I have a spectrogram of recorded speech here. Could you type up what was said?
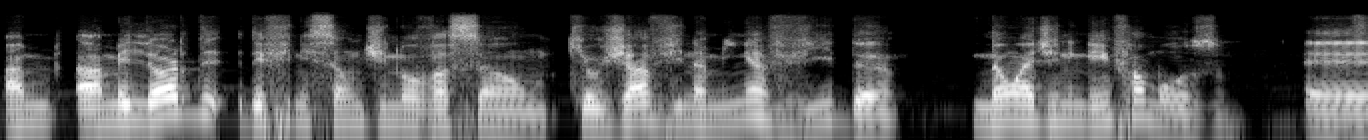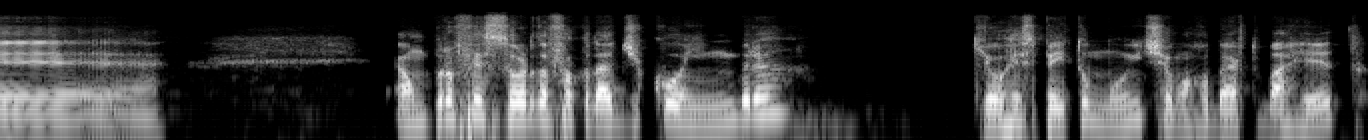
a, a, melhor de, definição de inovação que eu já vi na minha vida não é de ninguém famoso. É, é um professor da faculdade de Coimbra, que eu respeito muito, chama Roberto Barreto,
